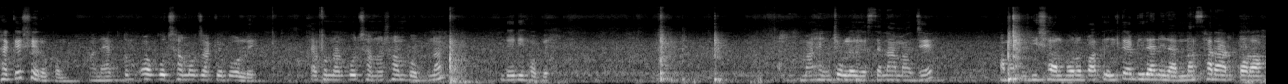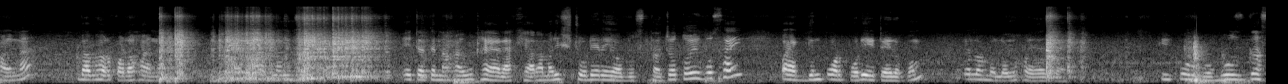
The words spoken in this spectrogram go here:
থাকে সেরকম মানে একদম অগোছানো যাকে বলে। এখন আর গোছানো সম্ভব না, দেরি হবে। মাহিন চলে গেছে নামাজে। আমাদের বিশাল বড় পাতিলটা বিরিয়ানি রান্না ছাড়া আর করা হয় না, ব্যবহার করা হয় না। ভাবলাম এটাতে না হয় উঠায় রাখি। আর আমার স্টোরের এই অবস্থা। যতই গোছাই, কয়েকদিন পর পরই এটা এরকম এলোমেলোই হয়ে যায়। কি করব? গোছ গাছ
